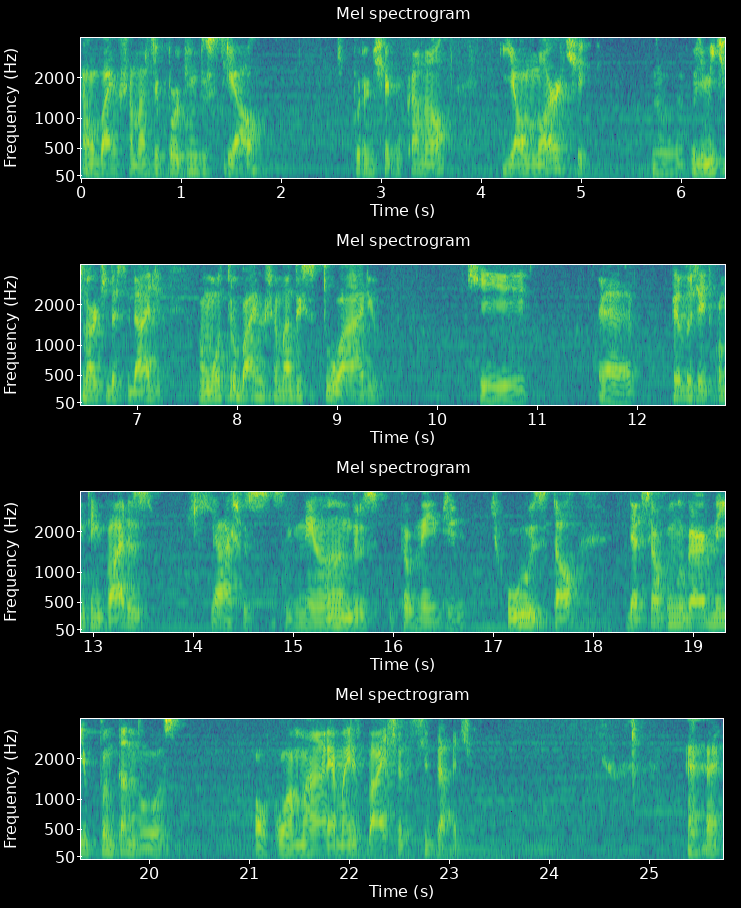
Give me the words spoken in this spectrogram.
é um bairro chamado de Porto Industrial, por onde chega o canal, e ao norte, no limite norte da cidade, é um outro bairro chamado Estuário, que é, pelo jeito como tem vários riachos, assim, meandros pelo meio de, de ruas e tal, deve ser algum lugar meio pantanoso, alguma área mais baixa da cidade. É,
